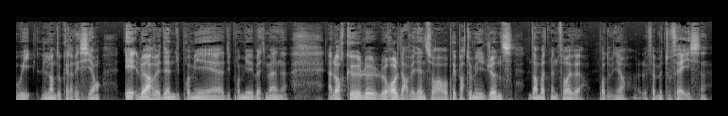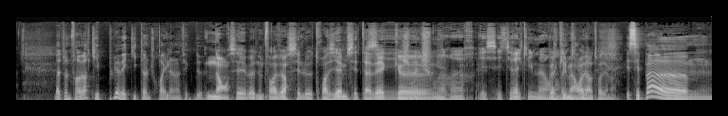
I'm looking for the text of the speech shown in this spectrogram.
Oui, Lando Calrissian et le Harvey Dent du premier, euh, du premier Batman. Alors que le, le rôle d'Harvey Dent sera repris par Tommy Lee Jones dans Batman Forever, pour devenir le fameux Two-Face. Batman Forever qui est plus avec Keaton, je crois, il en a fait que deux. Non, c'est Batman Forever, c'est le troisième, c'est avec C'est Joel euh, Schumacher et c'était Val Kilmer. Val non Kilmer, ouais, dans le troisième. Et c'est pas euh,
